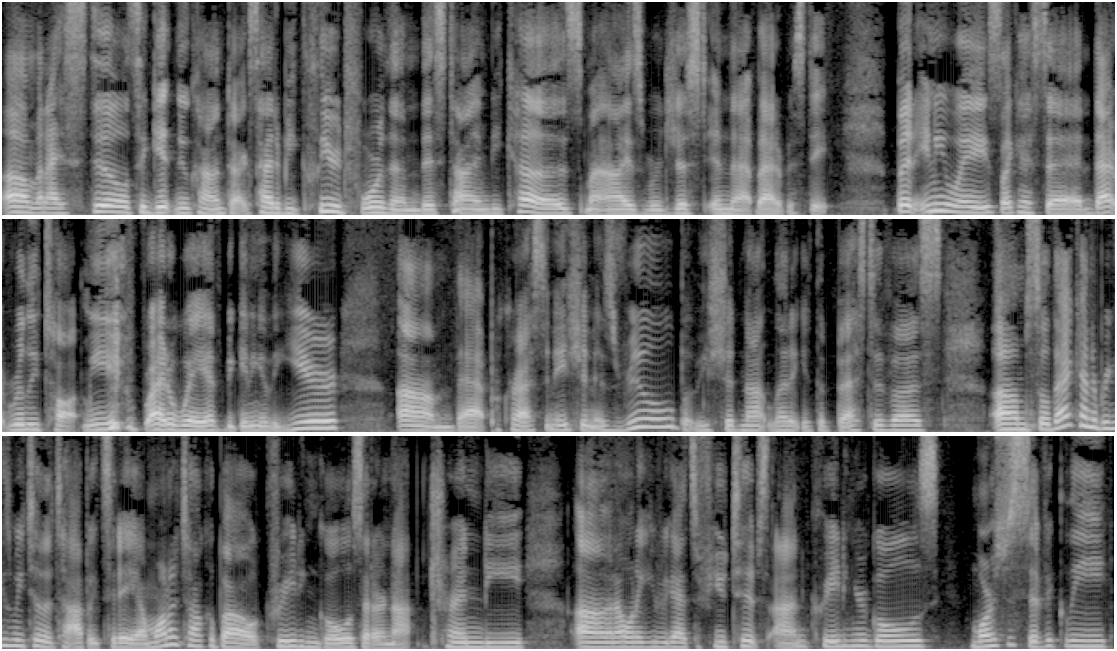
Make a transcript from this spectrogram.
um, and I still, to get new contacts, had to be cleared for them this time because my eyes were just in that bad of a state. But, anyways, like I said, that really taught me right away at the beginning of the year um, that procrastination is real, but we should not let it get the best of us. Um, so, that kind of brings me to the topic today. I want to talk about creating goals that are not trendy. Um, and I want to give you guys a few tips on creating your goals, more specifically,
